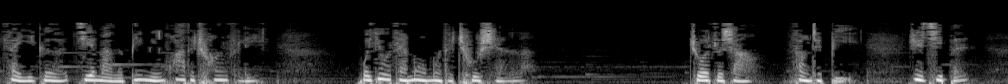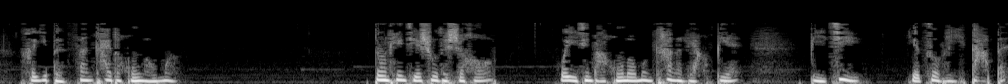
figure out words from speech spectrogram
在一个结满了冰凌花的窗子里，我又在默默的出神了。桌子上放着笔、日记本和一本翻开的《红楼梦》。冬天结束的时候，我已经把《红楼梦》看了两遍，笔记也做了一大本。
